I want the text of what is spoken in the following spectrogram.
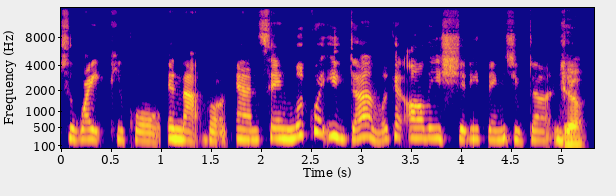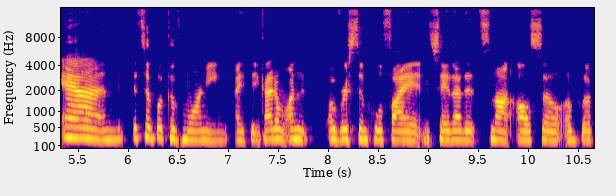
to white people in that book and saying, look what you've done. Look at all these shitty things you've done. Yeah. And it's a book of mourning, I think. I don't want to oversimplify it and say that it's not also a book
